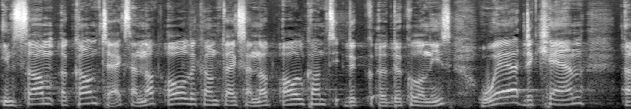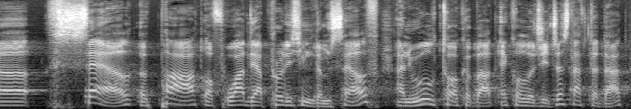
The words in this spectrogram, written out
in some uh, contexts, and not all the contexts and not all the, uh, the, colonies, where they can uh, sell a part of what they are producing themselves, and we'll talk about ecology just after that,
